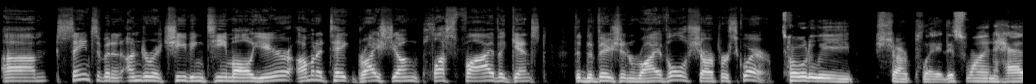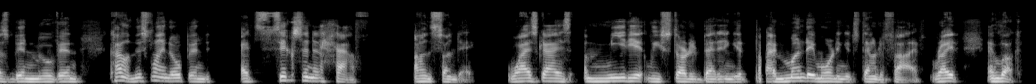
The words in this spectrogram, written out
Um, Saints have been an underachieving team all year. I'm going to take Bryce Young plus five against the division rival, Sharp or Square. totally sharp play. This one has been moving. Colin, this line opened at six and a half on Sunday. Wise guys immediately started betting it. By Monday morning, it's down to five, right? And look,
